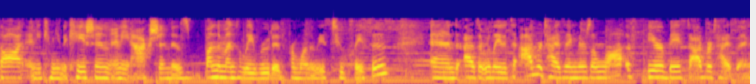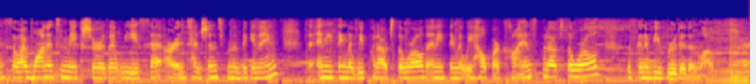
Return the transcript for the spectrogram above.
thought, any communication, any action is fundamentally rooted from one of these two places. And as it related to advertising, there's a lot of fear-based advertising. So I wanted to make sure that we set our intentions from the beginning, that anything that we put out to the world, anything that we help our clients put out to the world, was going to be rooted in love.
